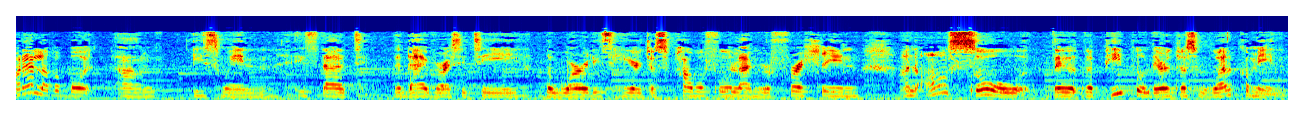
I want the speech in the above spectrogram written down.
What I love about um, Eastwind is that the diversity, the word is here just powerful and refreshing, and also the the people they're just welcoming.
